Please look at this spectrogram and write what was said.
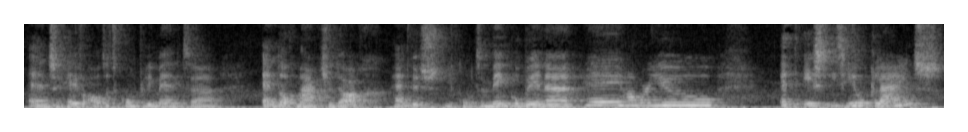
en ze geven altijd complimenten. En dat maakt je dag. Hè? Dus je komt een winkel binnen. Hey, how are you? Het is iets heel kleins.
